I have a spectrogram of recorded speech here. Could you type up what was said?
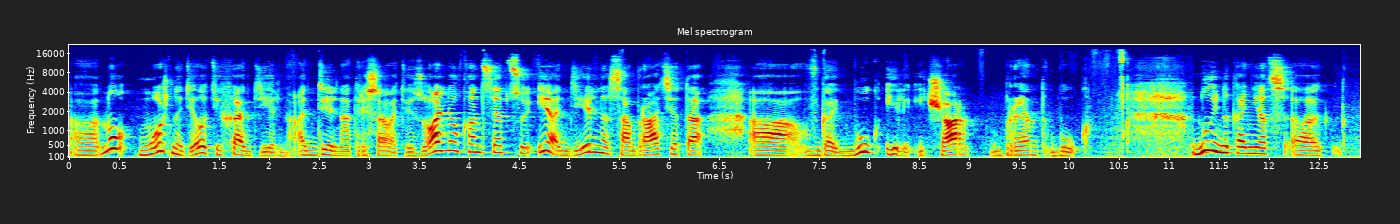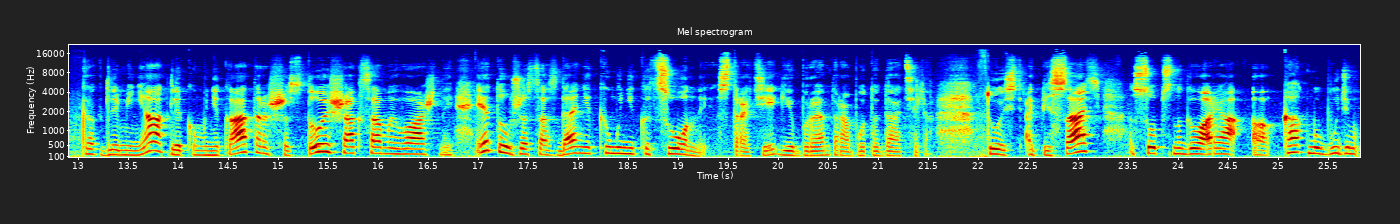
А, ну, можно делать их отдельно. Отдельно отрисовать визуальную концепцию и отдельно собрать это в гайдбук или HR брендбук. Ну и, наконец, как для меня, для коммуникатора, шестой шаг самый важный – это уже создание коммуникационной стратегии бренда работодателя. То есть описать, собственно говоря, как мы будем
